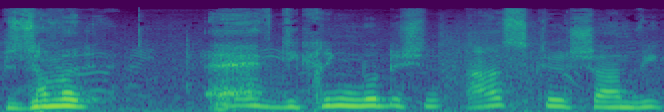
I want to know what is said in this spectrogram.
Wie sollen wir... Äh, die kriegen nur durch den A-Skill-Schaden. Wie...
